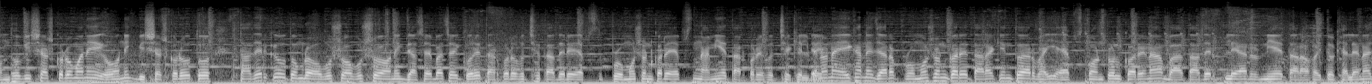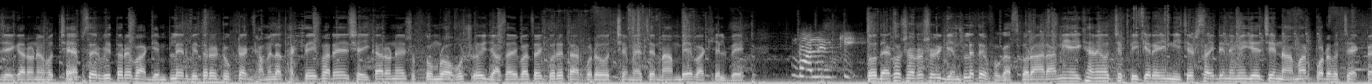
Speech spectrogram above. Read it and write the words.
অন্ধবিশ্বাস করো মানে অনেক বিশ্বাস করো। তো তাদেরকেও তোমরা অবশ্য অবশ্য অনেক যাচাই বাছাই করে তারপরে হচ্ছে তাদের অ্যাপস প্রমোশন করে অ্যাপস নামিয়ে তারপরে হচ্ছে খেলবে। কেননা এখানে যারা প্রমোশন করে তারা কিন্তু আর ভাই অ্যাপস কন্ট্রোল করে না বা তাদের প্লেয়ার নিয়ে তারা হয়তো খেলে না যে কারণে হচ্ছে অ্যাপসের ভিতরে বা গেম প্লের ভিতরে টুকটাক ঝামেলা থাকতেই পারে। সেই কারণে তোমরা অবশ্যই যাচাই বাছাই করে তারপরে হচ্ছে ম্যাচে নামবে বা খেলবে। বলেন কি? তো দেখো, সরাসরি গেম প্লেতে ফোকাস করো। আর আমি এইখানে হচ্ছে পিকের এই নিচের সাইডে নেমে গেছি, নামার পরে হচ্ছে একটা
